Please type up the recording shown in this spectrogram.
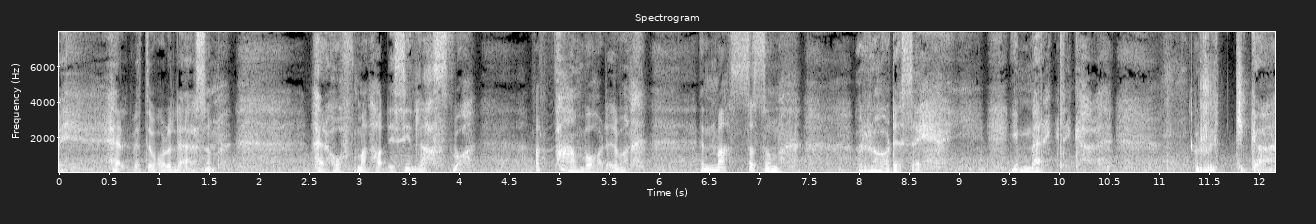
Vad i helvete var det där som herr Hoffman hade i sin last? Vad, vad fan var det? Det var en, en massa som rörde sig i, i märkliga, ryckiga,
